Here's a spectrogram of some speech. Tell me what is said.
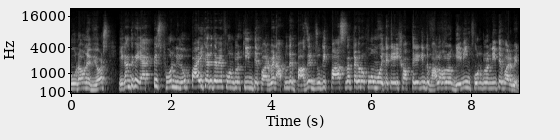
গোডাউনে ভিউয়ার্স এখান থেকে এক পিস ফোন নিলেও পাইকারি দামে ফোনগুলো কিনতে পারবেন। আপনাদের বাজেট যদি পাঁচ হাজার টাকারও কম হয়ে থাকে, এই সব থেকে কিন্তু ভালো ভালো গেমিং ফোনগুলো নিতে পারবেন।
